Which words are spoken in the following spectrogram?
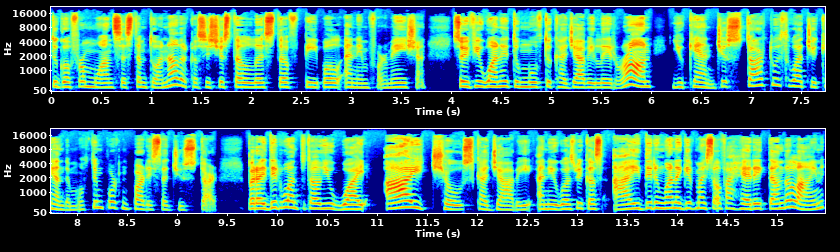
to go from one system to another because it's just a list of people and information. So if you wanted to move to Kajabi later on, you can just start with what you can. The most important part is that you start. But I did want to tell you why I chose Kajabi, and it was because I didn't want to give myself a headache down the line,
